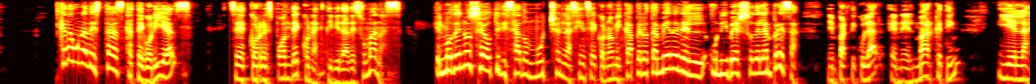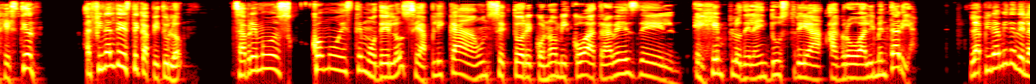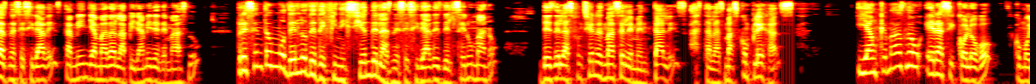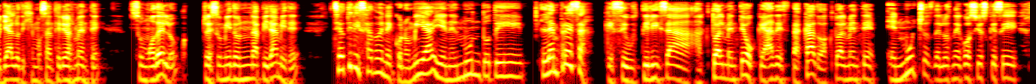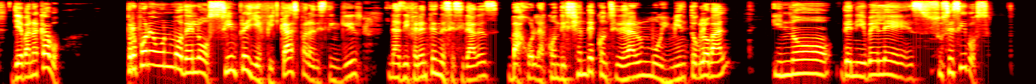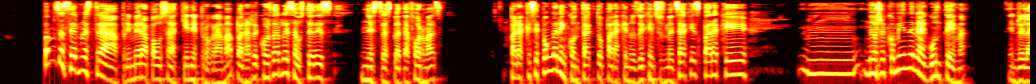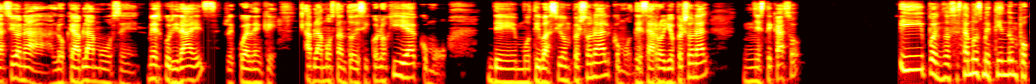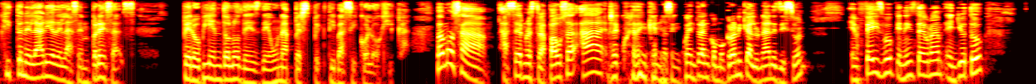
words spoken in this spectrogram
Cada una de estas categorías se corresponde con actividades humanas. El modelo se ha utilizado mucho en la ciencia económica, pero también en el universo de la empresa, en particular en el marketing y en la gestión. Al final de este capítulo, sabremos cómo este modelo se aplica a un sector económico a través del ejemplo de la industria agroalimentaria. La pirámide de las necesidades, también llamada la pirámide de Maslow, presenta un modelo de definición de las necesidades del ser humano, desde las funciones más elementales hasta las más complejas, y aunque Maslow era psicólogo, como ya lo dijimos anteriormente, su modelo, resumido en una pirámide, se ha utilizado en economía y en el mundo de la empresa, que se utiliza actualmente o que ha destacado actualmente en muchos de los negocios que se llevan a cabo. Propone un modelo simple y eficaz para distinguir las diferentes necesidades bajo la condición de considerar un movimiento global y no de niveles sucesivos. Vamos a hacer nuestra primera pausa aquí en el programa para recordarles a ustedes nuestras plataformas, para que se pongan en contacto, para que nos dejen sus mensajes, para que mmm, nos recomienden algún tema en relación a lo que hablamos en Mercury Dice. Recuerden que hablamos tanto de psicología como de motivación personal, como desarrollo personal, en este caso. Y pues nos estamos metiendo un poquito en el área de las empresas, pero viéndolo desde una perspectiva psicológica. Vamos a hacer nuestra pausa. Ah, recuerden que nos encuentran como Crónica Lunares de Zoom en Facebook, en Instagram, en YouTube.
